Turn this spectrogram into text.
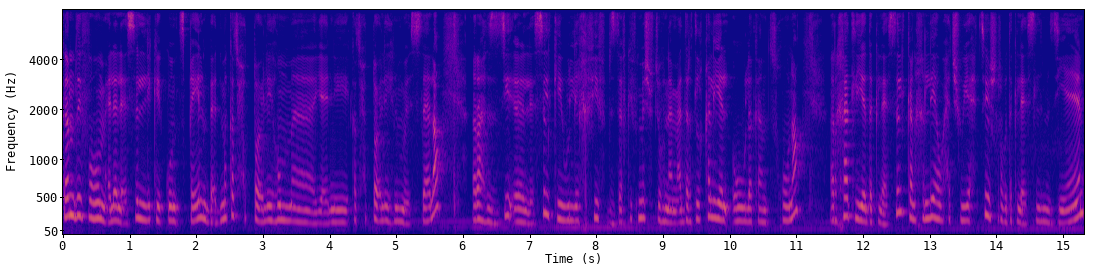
كنضيفوهم على العسل اللي كيكون ثقيل من بعد ما كتحطوا عليهم آه، يعني كتحطوا عليه المعسله راه. آه، العسل كيولي خفيف بزاف. كيف ما شفتوا هنا مع درت القلية الأولى كانت سخونة رخات ليا داك العسل. كنخليها واحد شوية حتى يشرب داك العسل مزيان.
